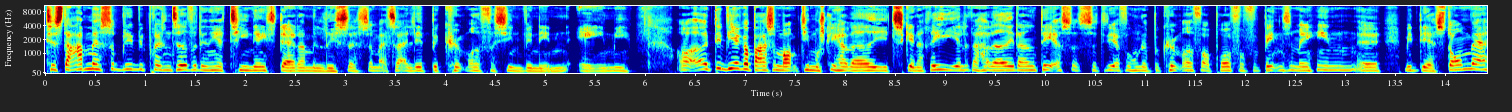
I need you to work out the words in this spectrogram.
Til at starte med, så bliver vi præsenteret for den her teenage datter Melissa, som altså er lidt bekymret for sin veninde Amy. Og det virker bare som om, de måske har været i et skænderi, eller der har været et eller andet der, så, så det er derfor, hun er bekymret for at prøve at få forbindelse med hende øh, med det her stormvejr.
